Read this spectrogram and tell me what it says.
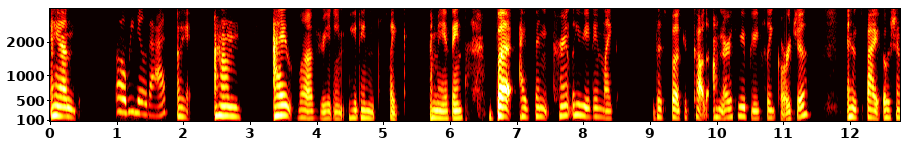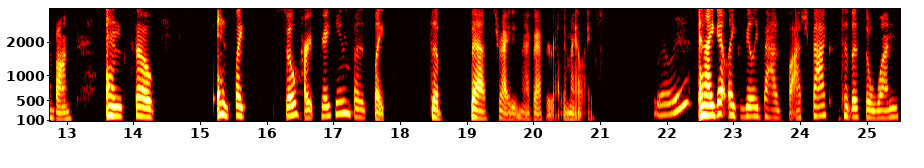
and Oh, we know that. okay, um, I love reading. Reading's like amazing, but I've been currently reading like this book. It's called On Earth We Briefly Gorgeous, and it's by Ocean Vuong, and so it's like so heartbreaking, but it's like the best writing I've ever read in my life. Really? and I get like really bad flashbacks to this one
